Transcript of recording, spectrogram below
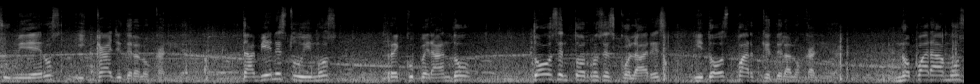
sumideros y calles de la localidad. También estuvimos recuperando dos entornos escolares y dos parques de la localidad. No paramos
